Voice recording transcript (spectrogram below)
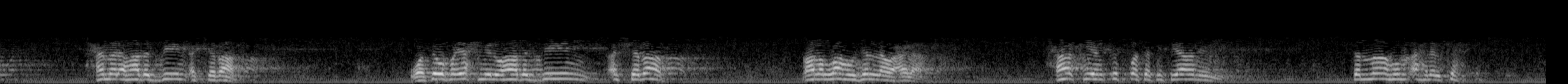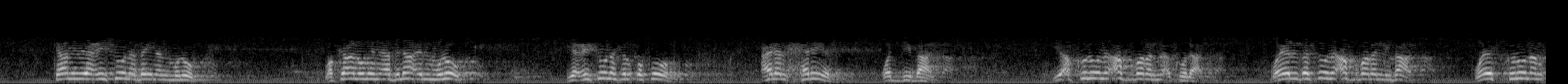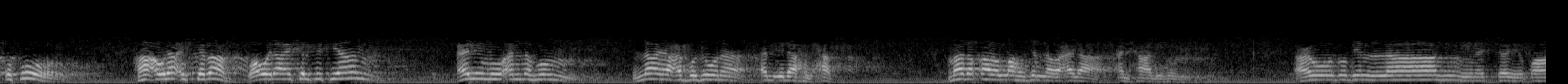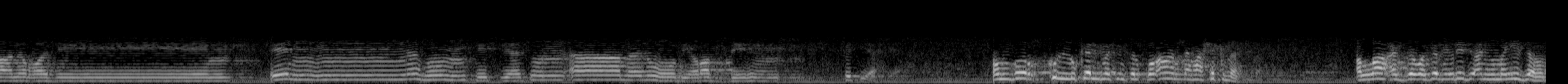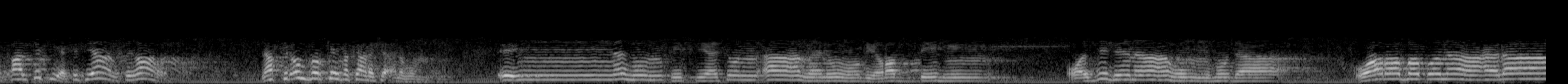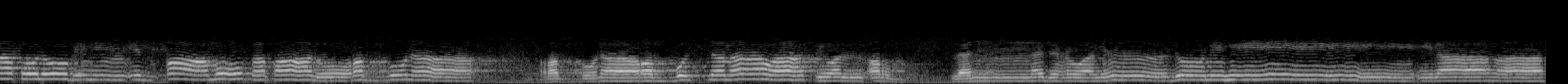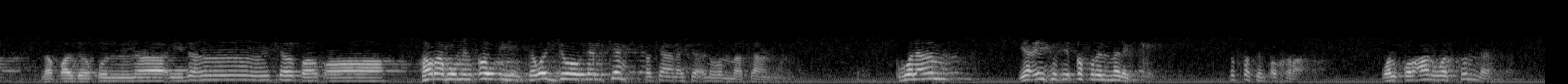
حمل هذا الدين الشباب. وسوف يحمل هذا الدين الشباب. قال الله جل وعلا حاكيا قصة فتيان سماهم أهل الكهف. كانوا يعيشون بين الملوك وكانوا من أبناء الملوك. يعيشون في القصور على الحرير والديباج يأكلون أفضل المأكولات ويلبسون أفضل اللباس ويسكنون القصور. هؤلاء الشباب وأولئك الفتيان علموا أنهم لا يعبدون الإله الحق. ماذا قال الله جل وعلا عن حالهم؟ أعوذ بالله من الشيطان الرجيم. إنهم فتية آمنوا بربهم. فتية. انظر كل كلمة في القرآن لها حكمة. الله عز وجل يريد أن يميزهم. قال فتية فتيان صغار. لكن انظر كيف كان شأنهم. إنهم فتية آمنوا بربهم. وزدناهم هدى وربطنا على قلوبهم إذ قاموا فقالوا ربنا ربنا رب السماوات والأرض لن ندعو من دونه إلها. لقد قلنا إذا شططا. هربوا من قومهم توجهوا إلى الكهف فكان شأنهم ما كان غلام يعيش في قصر الملك. قصة أخرى. والقرآن والسنة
